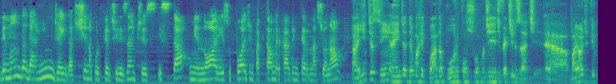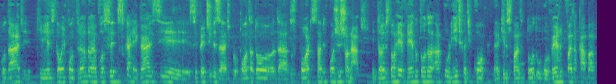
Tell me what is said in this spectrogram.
demanda da Índia e da China por fertilizantes está menor e isso pode impactar o mercado internacional? A Índia, sim, a Índia deu uma recuada boa no consumo de, de fertilizante. É, a maior dificuldade que eles estão encontrando é você descarregar esse, esse fertilizante por conta do, da, dos portos estarem congestionados. Então, eles estão revendo toda a política de compra, né, que eles fazem todo, o governo que faz, acaba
